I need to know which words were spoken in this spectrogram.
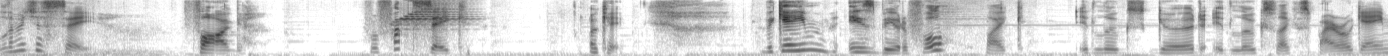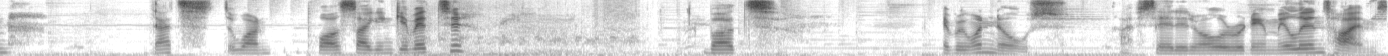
Let me just say. Fog. For fuck's sake. Okay. The game is beautiful. Like, it looks good. It looks like a Spyro game. That's the one plus I can give it to. But everyone knows. I've said it already a million times.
